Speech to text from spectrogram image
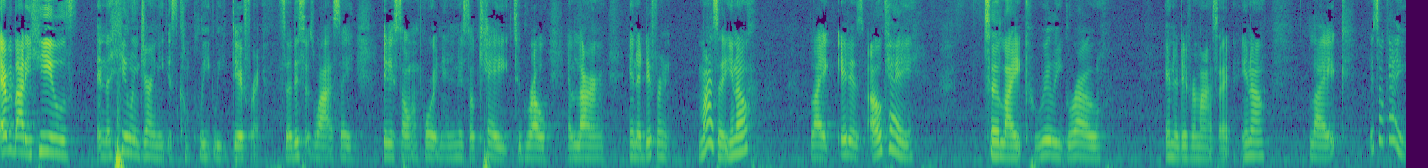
Everybody heals, and the healing journey is completely different. So this is why I say it is so important and it's okay to grow and learn in a different mindset, you know? Like it is okay to like really grow in a different mindset, you know? Like it's okay.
